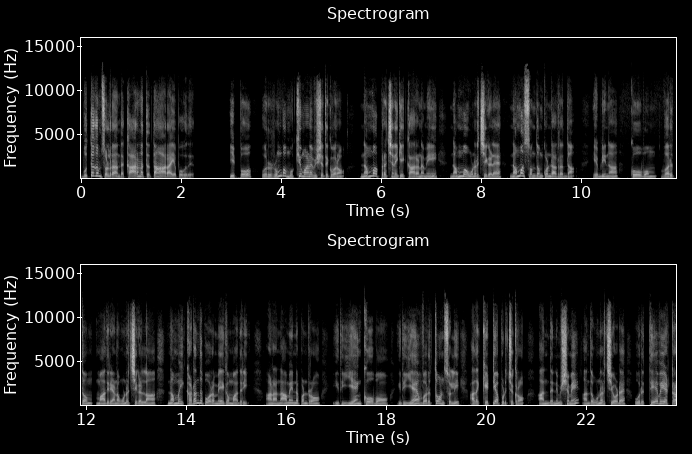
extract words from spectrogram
புத்தகம் சொல்ற அந்த காரணத்தை தான் ஆராயப் போகுது. இப்போ ஒரு ரொம்ப முக்கியமான விஷயத்துக்கு வரோம். நம்ம பிரச்சனைக்கு காரணமே நம்ம உணர்ச்சிகளை நம்ம சொந்தம் கொண்டாடுறது தான். எப்படின்னா கோபம் வருத்தம் மாதிரியான உணர்ச்சிகள்லாம் நம்மை கடந்து போற மேகம் மாதிரி. ஆனா நாம என்ன பண்றோம்? இது ஏன் கோபம்? இது ஏன் வருத்தம்னு சொல்லி அதை கெட்டியா பிடிச்சுக்கிறோம். அந்த நிமிஷமே அந்த உணர்ச்சியோட ஒரு தேவையற்ற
